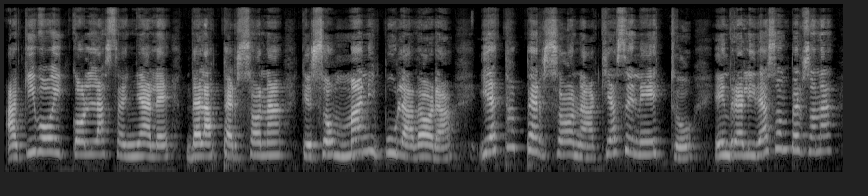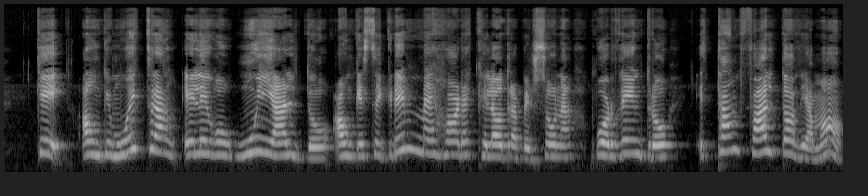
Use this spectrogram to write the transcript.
aquí voy con las señales de las personas que son manipuladoras y estas personas que hacen esto en realidad son personas que aunque muestran el ego muy alto, aunque se creen mejores que la otra persona, por dentro están faltos de amor,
